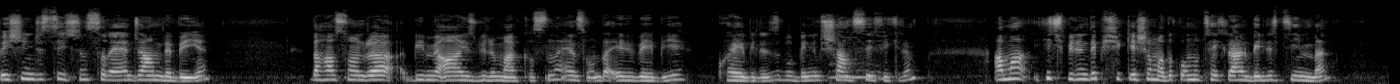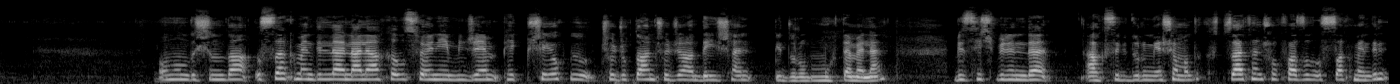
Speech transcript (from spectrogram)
Beşincisi için sıraya cam bebeği. Daha sonra BİM ve A101'in markasını en sonunda Ev Baby'yi koyabiliriz. Bu benim şahsi fikrim. Ama hiçbirinde pişik yaşamadık. Onu tekrar belirteyim ben. Onun dışında ıslak mendillerle alakalı söyleyebileceğim pek bir şey yok. Bu çocuktan çocuğa değişen bir durum muhtemelen. Biz hiçbirinde aksi bir durum yaşamadık. Zaten çok fazla da ıslak mendil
